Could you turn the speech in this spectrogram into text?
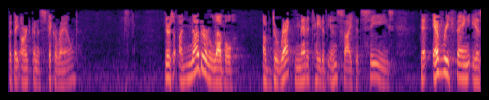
but they aren't going to stick around. There's another level of direct meditative insight that sees that everything is,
